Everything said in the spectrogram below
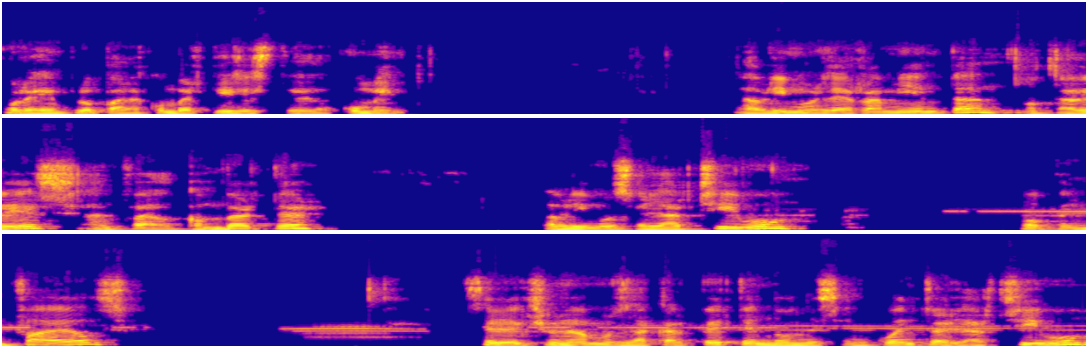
por ejemplo, para convertir este documento. Abrimos la herramienta, otra vez, File Converter. Abrimos el archivo, Open Files. Seleccionamos la carpeta en donde se encuentra el archivo.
